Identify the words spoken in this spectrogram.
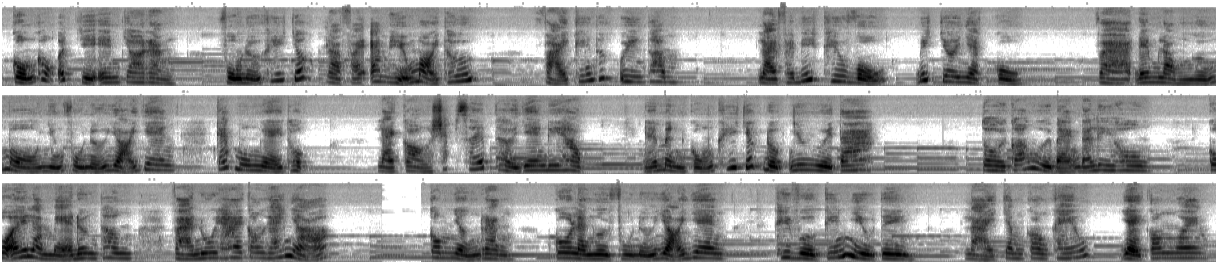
Cũng không ít chị em cho rằng phụ nữ khí chất là phải am hiểu mọi thứ, phải kiến thức uyên thâm, lại phải biết khiêu vũ, biết chơi nhạc cụ và đem lòng ngưỡng mộ những phụ nữ giỏi giang, các môn nghệ thuật. Lại còn sắp xếp thời gian đi học để mình cũng khí chất được như người ta. Tôi có người bạn đã ly hôn, cô ấy làm mẹ đơn thân và nuôi hai con gái nhỏ. Công nhận rằng cô là người phụ nữ giỏi giang, khi vừa kiếm nhiều tiền, lại chăm con khéo, dạy con ngoan.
